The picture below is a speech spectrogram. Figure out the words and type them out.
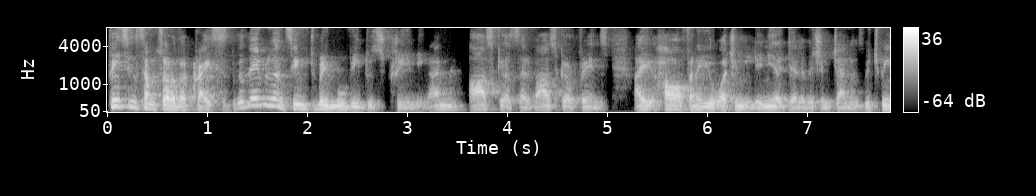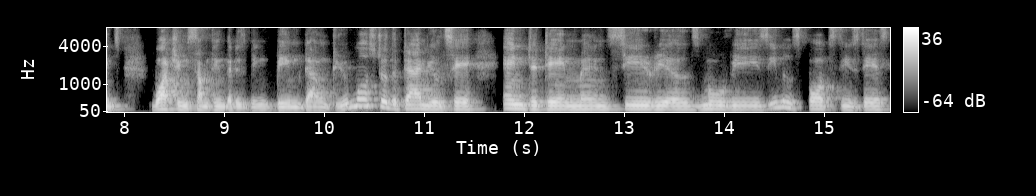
facing some sort of a crisis because everyone seems to be moving to streaming. I'm ask yourself, ask your friends, you, how often are you watching linear television channels, which means watching something that is being beamed down to you. Most of the time, you'll say entertainment, serials, movies, even sports these days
